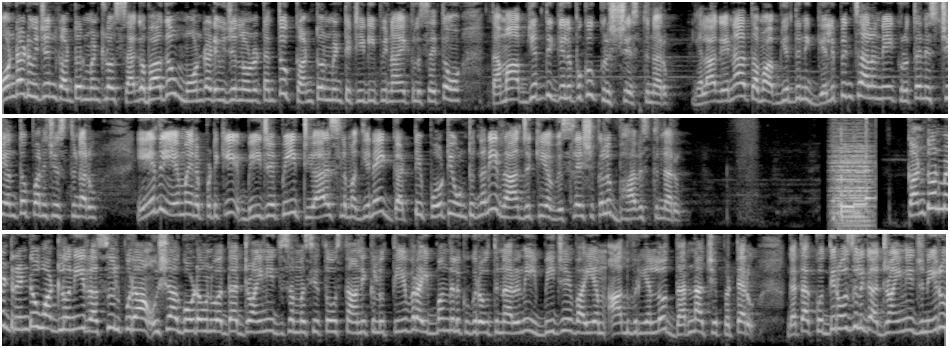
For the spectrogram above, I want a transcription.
మోండా డివిజన్ కంటోన్మెంట్లో సగభాగం మోండా డివిజన్లో ఉండటంతో కంటోన్మెంట్ టీడీపీ నాయకులు సైతం తమ అభ్యర్థి గెలుపుకు కృషి చేస్తున్నారు. ఎలాగైనా తమ అభ్యర్థిని గెలిపించాలనే కృత నిశ్చయంతో పనిచేస్తున్నారు. ఏది ఏమైనప్పటికీ బీజేపీ టీఆర్ఎస్ల మధ్యనే గట్టి పోటీ ఉంటుందని రాజకీయ విశ్లేషకులు భావిస్తున్నారు. కంటోన్మెంట్ రెండో వార్డులోని రసూల్పుర ఉషా గోడౌన్ వద్ద డ్రైనేజ్ సమస్యతో స్థానికులు తీవ్ర ఇబ్బందులకు గురవుతున్నారని బీజేవైఎం ఆధ్వర్యంలో ధర్నా చేపట్టారు. గత కొద్ది రోజులుగా డ్రైనేజ్ నీరు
